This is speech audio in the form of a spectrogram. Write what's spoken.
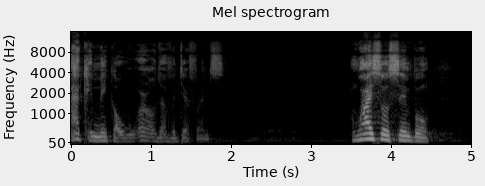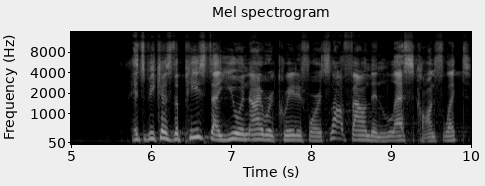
that can make a world of a difference. Why so simple? It's because the peace that you and I were created for, it's not found in less conflict.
